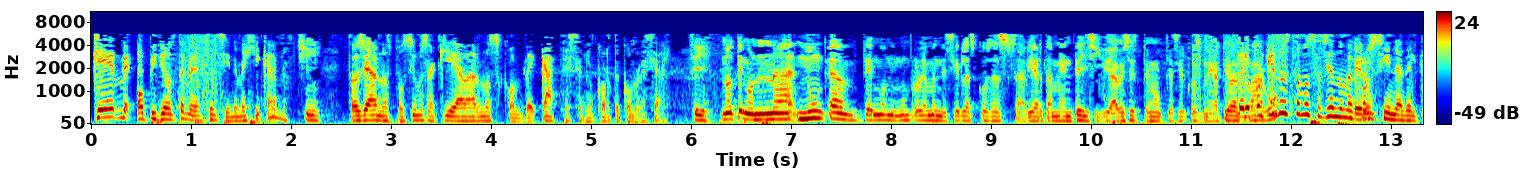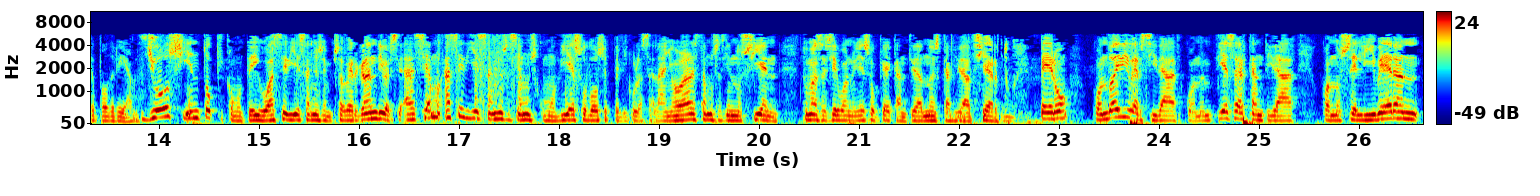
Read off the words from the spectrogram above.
¿qué me- opinión te merece el cine mexicano? Sí, Entonces ya nos pusimos aquí a darnos con decates en el corte comercial. sí. No tengo nada, nunca tengo ningún problema en decir las cosas abiertamente y si yo a veces tengo que decir cosas negativas. Pero ¿por qué no estamos haciendo mejor Pero- cine del que podríamos? Yo siento que, como te digo, hace 10 años empezó a haber gran diversidad. Hacíamos- hace 10 años hacíamos como 10 o 12 películas al año. Ahora estamos haciendo 100. Tú me vas a decir, bueno, ¿y eso qué? Cantidad no es calidad, cierto. Pero cuando hay diversidad, cuando empieza a haber cantidad, cuando se liberan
